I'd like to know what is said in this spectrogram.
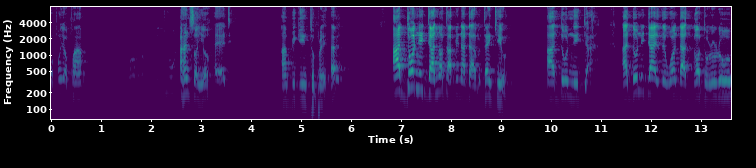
Open your palm. Put the two hands on your head and begin to pray. Eh? Adonijah, not Abinadab. Thank you. Adonijah. Adonijah is the one that got rule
